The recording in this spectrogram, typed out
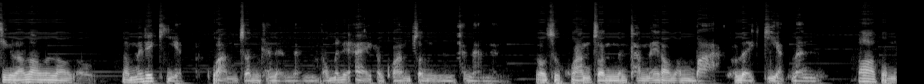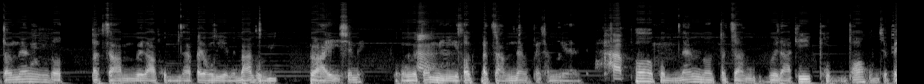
ริง ๆ แล้วเราเราเราเราไม่ได้เกลียดความจนขนาดนั้น เราไม่ได้อายกับความจนขนาดนั้น เราสุขความจนมันทำให้เราลำบากเราเลยเกลียดมันพ่อผมต้องนั่งรถประจำเวลาผมจะไปโรงเรียนในบ้านผมไกลใช่ไหม ผมก็ต้องมีรถประจำนั่งไปทำงานครับพ่อผมนั่งรถประจำเวลาที่ผมพ่อผมจะไป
